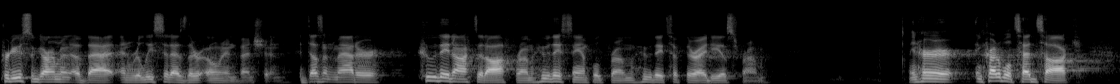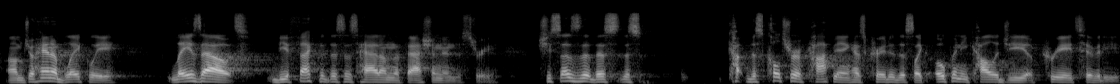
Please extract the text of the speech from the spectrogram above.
produce a garment of that, and release it as their own invention. It doesn't matter who they knocked it off from, who they sampled from, who they took their ideas from. In her incredible TED Talk, um, Johanna Blakley lays out the effect that this has had on the fashion industry. She says that this, this, this culture of copying has created this like open ecology of creativity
